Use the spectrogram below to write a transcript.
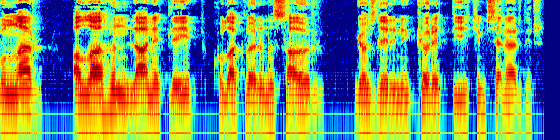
bunlar Allah'ın lanetleyip kulaklarını sağır, gözlerini kör ettiği kimselerdir.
